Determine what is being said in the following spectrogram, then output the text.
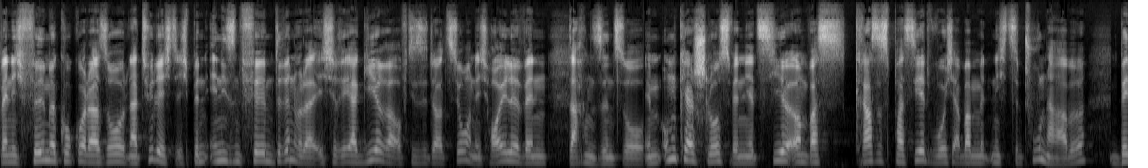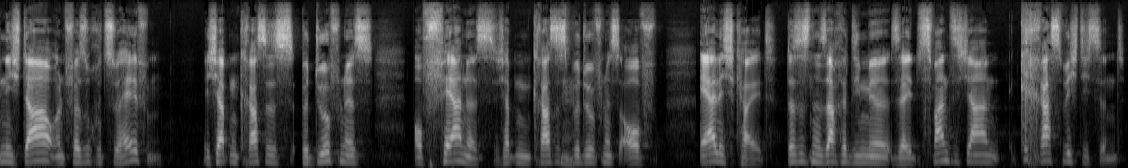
wenn ich Filme gucke oder so, natürlich, ich bin in diesem Film drin oder ich reagiere auf die Situation. Ich heule, wenn Sachen sind so. Im Umkehrschluss, wenn jetzt hier irgendwas krasses passiert, wo ich aber mit nichts zu tun habe, bin ich da und versuche zu helfen. Ich habe ein krasses Bedürfnis, auf Fairness. Ich habe ein krasses Bedürfnis auf Ehrlichkeit. Das ist eine Sache, die mir seit 20 Jahren krass wichtig sind.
